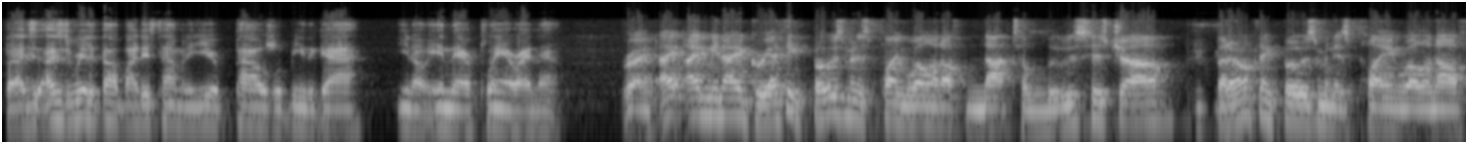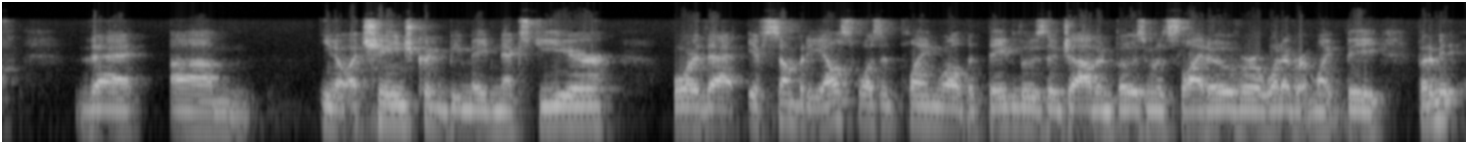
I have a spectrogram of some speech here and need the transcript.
But I just I just really thought by this time of the year Powers would be the guy you know in there playing right now. Right. I, I mean, I agree. I think Bozeman is playing well enough not to lose his job, mm-hmm. but I don't think Bozeman is playing well enough that um, you know, a change couldn't be made next year, or that if somebody else wasn't playing well, that they'd lose their job and Bozeman would slide over, or whatever it might be. But I mean,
